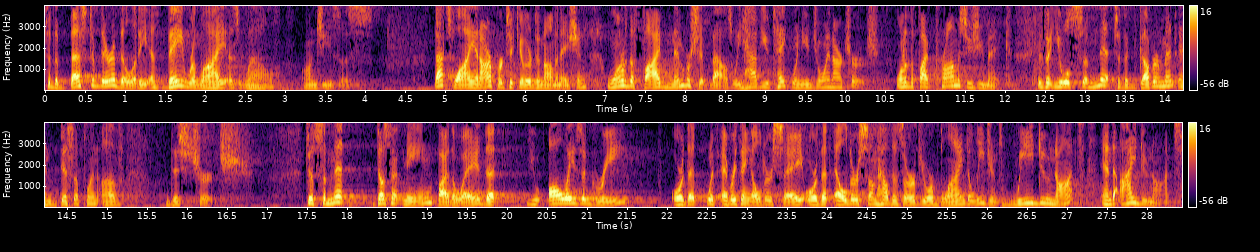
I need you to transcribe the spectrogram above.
to the best of their ability as they rely as well on Jesus. That's why, in our particular denomination, one of the five membership vows we have you take when you join our church one of the five promises you make is that you will submit to the government and discipline of this church. To submit doesn't mean, by the way, that you always agree or that with everything elders say or that elders somehow deserve your blind allegiance. We do not, and I do not.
